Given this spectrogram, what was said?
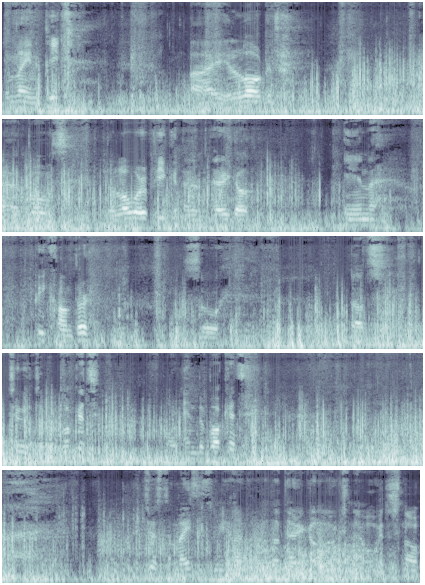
the main peak. I logged uh, both the lower peak and Errigal in Peak Hunter. So that's two to the bucket or in the bucket. Uh, it just amazes me how that Errigal looks now with the snow.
